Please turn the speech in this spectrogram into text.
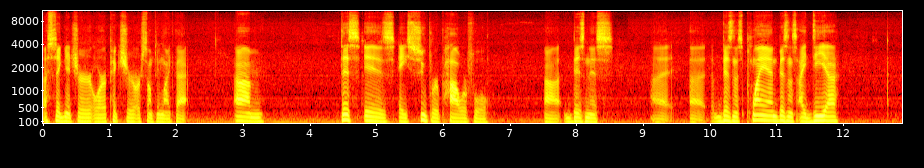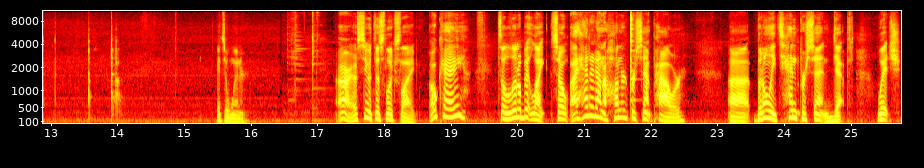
a signature or a picture or something like that. Um, this is a super powerful uh, business uh, uh, business plan, business idea. It's a winner. All right, let's see what this looks like. Okay, it's a little bit light. So I had it on 100% power, uh, but only 10% depth, which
